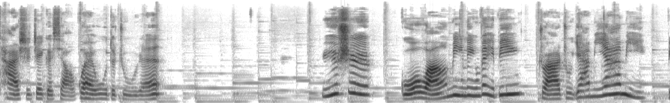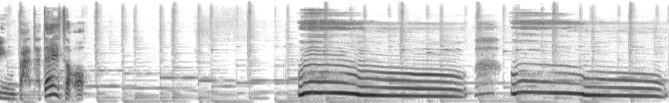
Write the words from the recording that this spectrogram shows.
他是这个小怪物的主人。于是，国王命令卫兵抓住亚米亚米，并把他带走。呜呜！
